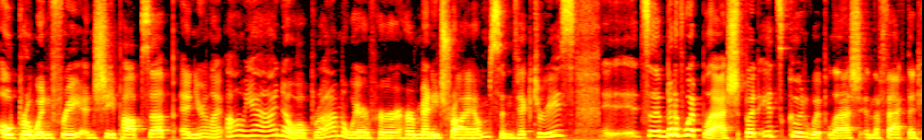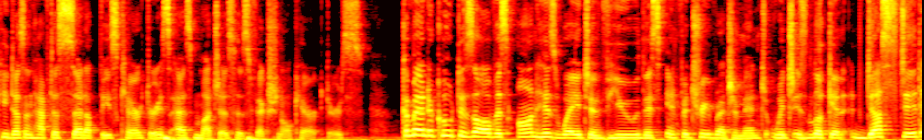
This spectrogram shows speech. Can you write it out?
Oprah Winfrey, and she pops up, and you're like, oh yeah, I know Oprah. I'm aware of her her many triumphs and victories. It's a bit of whiplash, but it's good whiplash in the fact that he doesn't have to set up these characters as much as his fictional characters. Commander Kutuzov is on his way to view this infantry regiment, which is looking dusted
